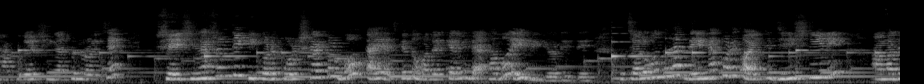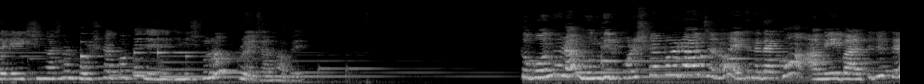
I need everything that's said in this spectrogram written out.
ঠাকুরের সিংহাসন রয়েছে, সেই সিংহাসনটি কি করে পরিষ্কার করব, তাই আজকে তোমাদেরকে আমি দেখাবো এই ভিডিওটিতে। তো চলো বন্ধুরা, দেরি না করে কয়েকটি জিনিস নিয়ে নিই। আমাদের এই সিংহাসন পরিষ্কার করতে যে যে জিনিসগুলো প্রয়োজন হবে। তো বন্ধুরা, মন্দির পরিষ্কার করে নেওয়ার জন্য এখানে দেখো, আমি এই বালতিটিতে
